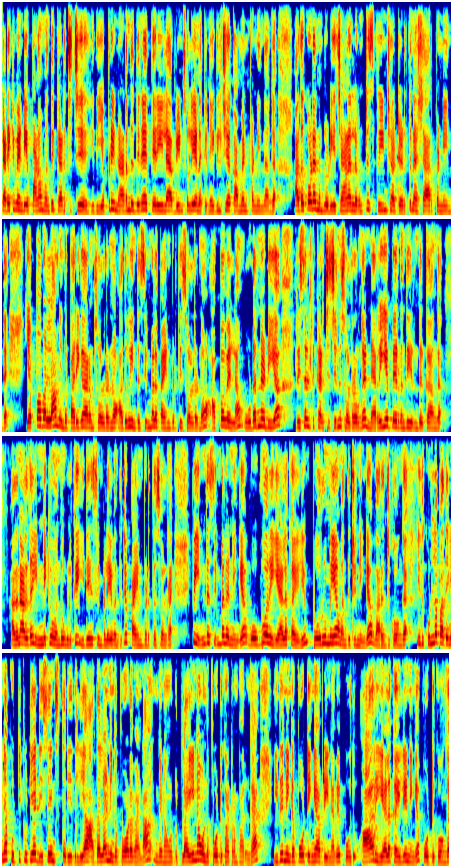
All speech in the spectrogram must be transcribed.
கிடைக்க வேண்டிய பணம் வந்து கிடச்சிச்சு. இது எப்படி நடந்ததுன்னே தெரியல. அப்படின்னு சொல்லி எனக்கு நெகிழ்ச்சியாக கமெண்ட் பண்ணியிருந்தாங்க. அதை கூட நம்மளுடைய சேனலில் வந்துட்டு ஸ்க்ரீன்ஷாட் எடுத்து நான் ஷேர் பண்ணியிருந்தேன். எப்போவெல்லாம் இந்த பரிகாரம் சொல்கிறனோ அதுவும் இந்த சிம்பிளை பயன்படுத்தி சொல்கிறனோ அப்போவெல்லாம் உடனடியாக ரிசல்ட் கிடச்சிச்சின்னு சொல்கிறவங்க நிறைய பேர் வந்து இருந்திருக்காங்க. அதனால தான் இன்றைக்கும் வந்து உங்களுக்கு இதே சிம்பலையே வந்துட்டு பயன்படுத்த சொல்கிறேன் இப்போ இந்த சிம்பலை நீங்கள் ஒவ்வொரு ஏலக்காயிலையும் பொறுமையாக வந்துட்டு நீங்கள் வரைஞ்சிக்கோங்க. இதுக்குள்ளே பார்த்தீங்கன்னா குட்டி குட்டியாக டிஸ் டிசைன்ஸ் தெரியுது இல்லையா அதெல்லாம் நீங்கள் போட வேண்டாம். இங்கே நான் உங்களுக்கு ப்ளைனாக ஒன்று போட்டு காட்டுறேன் பாருங்கள் இது நீங்கள் போட்டிங்க அப்படின்னாவே போதும். ஆறு ஏலக்காயிலையும் நீங்கள் போட்டுக்கோங்க.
